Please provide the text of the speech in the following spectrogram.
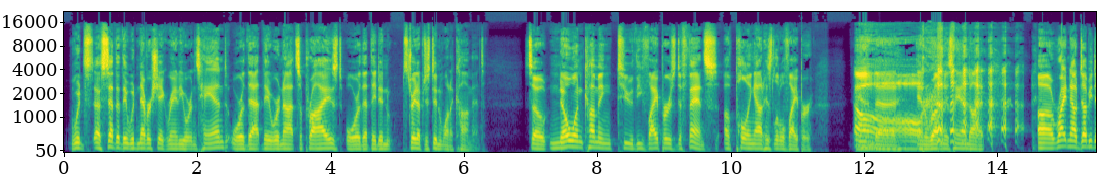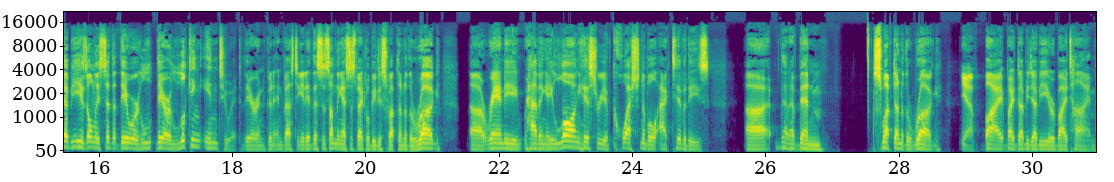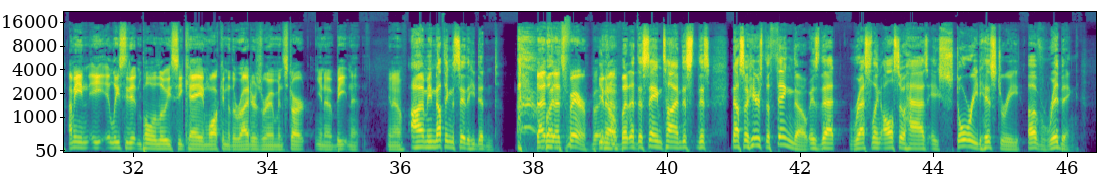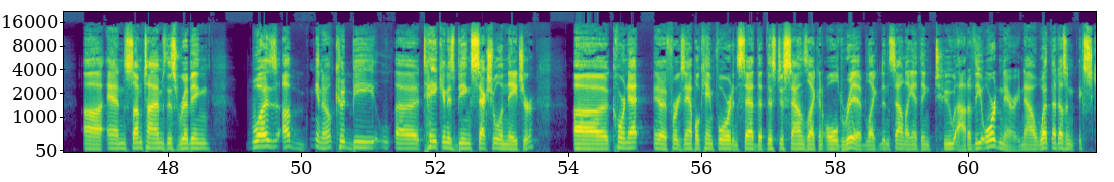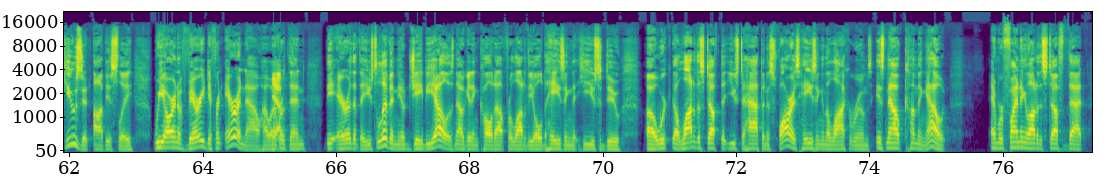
would uh, said that they would never shake Randy Orton's hand, or that they were not surprised, or that they didn't straight up just didn't want to comment. So no one coming to the Viper's defense of pulling out his little Viper and uh, and rubbing his hand on it. Uh, right now, WWE has only said that they were they are looking into it. They are going to investigate it. This is something I suspect will be just swept under the rug. Uh, Randy having a long history of questionable activities uh, that have been swept under the rug Yeah. by by WWE or by Time. I mean, he, at least he didn't pull a Louis C.K. and walk into the writers' room and start, you know, beating it. You know, I mean, nothing to say that he didn't. that, But- that's fair. But you know, but at the same time, this this now. So here's the thing, though, is that wrestling also has a storied history of ribbing, uh, and sometimes this ribbing was a you know could be uh, taken as being sexual in nature. Uh, Cornette uh, for example, came forward and said that this just sounds like an old rib, like it didn't sound like anything too out of the ordinary. Now, what that doesn't excuse it, obviously. We are in a very different era now, however, Yeah. than the era that they used to live in. You know, JBL is now getting called out for a lot of the old hazing that he used to do. Uh, we're, a lot of the stuff that used to happen as far as hazing in the locker rooms is now coming out, and we're finding a lot of the stuff that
